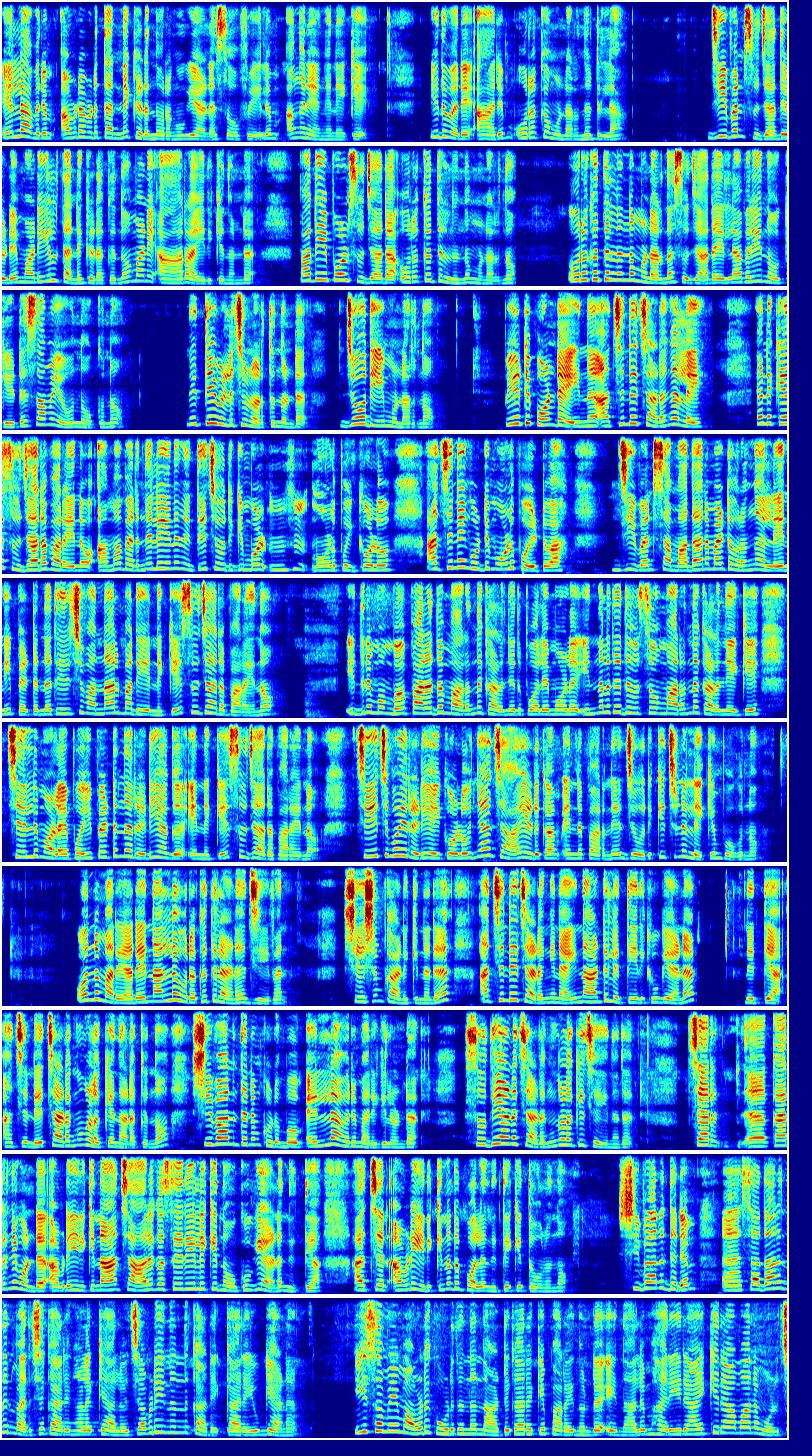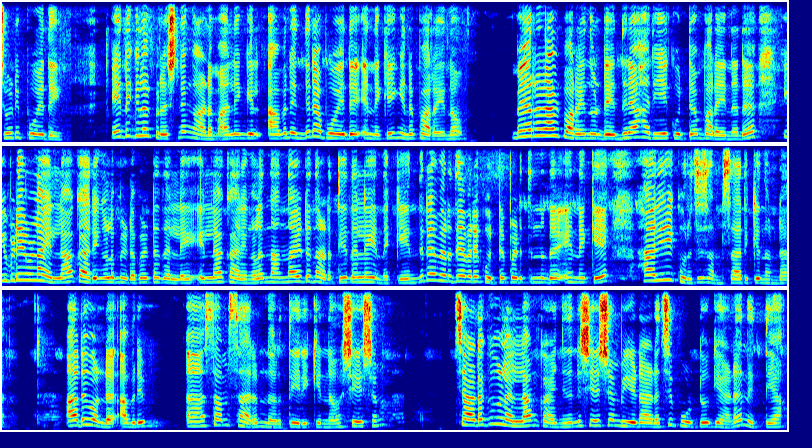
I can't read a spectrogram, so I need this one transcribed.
എല്ലാവരും അവിടെ അവിടെ തന്നെ കിടന്നുറങ്ങുകയാണ് സോഫയിലും അങ്ങനെ അങ്ങനെയൊക്കെ. ഇതുവരെ ആരും ഉറക്കമുണർന്നിട്ടില്ല. ജീവൻ സുജാതയുടെ മടിയിൽ തന്നെ കിടക്കുന്നു. മണി ആറായിരിക്കുന്നുണ്ട്. പതിയപ്പോൾ സുജാത ഉറക്കത്തിൽ നിന്നും ഉണർന്നു. ഉറക്കത്തിൽ നിന്നും ഉണർന്ന സുജാത എല്ലാവരെയും നോക്കിയിട്ട് സമയവും നോക്കുന്നു. നിത്യ വിളിച്ചുണർത്തുന്നുണ്ട്. ജ്യോതിയും ഉണർന്നു. വീട്ടിൽ പോണ്ടേ? ഇന്ന് അച്ഛന്റെ ചടങ്ങല്ലേ? എന്നൊക്കെ സുജാത പറയുന്നു. അമ്മ വരുന്നില്ലേ എന്ന് നിത്യ ചോദിക്കുമ്പോൾ മോൾ പൊയ്ക്കോളൂ. അച്ഛനെയും കൂട്ടി മോൾ പോയിട്ട് വാ. ജീവൻ സമാധാനമായിട്ട് ഉറങ്ങുകയല്ലേ? നീ പെട്ടെന്ന് തിരിച്ചു വന്നാൽ മതി എന്നൊക്കെ സുജാത പറയുന്നു. ഇതിനു മുമ്പ് പലതും മറന്നു കളഞ്ഞതുപോലെ മോൾ ഇന്നലത്തെ ദിവസവും മറന്നു കളഞ്ഞേക്ക്. ചെല്ലു മോളെ പോയി പെട്ടെന്ന് റെഡിയാകുക എന്നൊക്കെ സുജാത പറയുന്നു. ചേച്ചി പോയി റെഡി ആയിക്കോളൂ. ഞാൻ ചായ എടുക്കാം എന്ന് പറഞ്ഞ് ജോലി കിച്ചണിലേക്കും പോകുന്നു. ഒന്നും അറിയാതെ നല്ല ഉറക്കത്തിലാണ് ജീവൻ. ശേഷം കാണിക്കുന്നത് അച്ഛന്റെ ചടങ്ങിനായി നാട്ടിലെത്തിയിരിക്കുകയാണ്. നിത്യ അച്ഛന്റെ ചടങ്ങുകളൊക്കെ നടക്കുന്നു. ശിവാനന്ദനും കുടുംബവും എല്ലാവരും അരികിലുണ്ട്. ശ്രുതിയാണ് ചടങ്ങുകളൊക്കെ ചെയ്യുന്നത്. ചര കരഞ്ഞുകൊണ്ട് അവിടെ ഇരിക്കുന്ന ആ ചാരകസേരയിലേക്ക് നോക്കുകയാണ് നിത്യ. അച്ഛൻ അവിടെ ഇരിക്കുന്നത് പോലെ നിത്യയ്ക്ക് തോന്നുന്നു. ശിവാനന്ദനും സദാനന്ദൻ മരിച്ച കാര്യങ്ങളൊക്കെ ആലോചിച്ച് അവിടെ നിന്ന് കര കരയുകയാണ്. ഈ സമയം അവിടെ കൂടുതൽ നാട്ടുകാരൊക്കെ പറയുന്നുണ്ട് എന്നാലും ഹരി രായ്ക്ക് രാമാനം ഒളിച്ചോടിപ്പോയതേ എന്തെങ്കിലും പ്രശ്നം കാണും അല്ലെങ്കിൽ അവൻ എന്തിനാ പോയത് എന്നൊക്കെ ഇങ്ങനെ പറയുന്നു. വേറൊരാൾ പറയുന്നുണ്ട് എന്തിനാ ഹരിയെ കുറ്റം പറയുന്നത്? ഇവിടെയുള്ള എല്ലാ കാര്യങ്ങളും ഇടപെട്ടതല്ലേ? എല്ലാ കാര്യങ്ങളും നന്നായിട്ട് നടത്തിയതല്ലേ? എന്നൊക്കെ എന്തിനാ വെറുതെ അവരെ കുറ്റപ്പെടുത്തുന്നത്? എന്നൊക്കെ ഹരിയെക്കുറിച്ച് സംസാരിക്കുന്നുണ്ട്. അതുകൊണ്ട് അവർ സംസാരം നിർത്തിയിരിക്കുന്നു. ശേഷം ചടങ്ങുകളെല്ലാം കഴിഞ്ഞതിന് ശേഷം വീട് അടച്ച് പൂട്ടുകയാണ് നിത്യ.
